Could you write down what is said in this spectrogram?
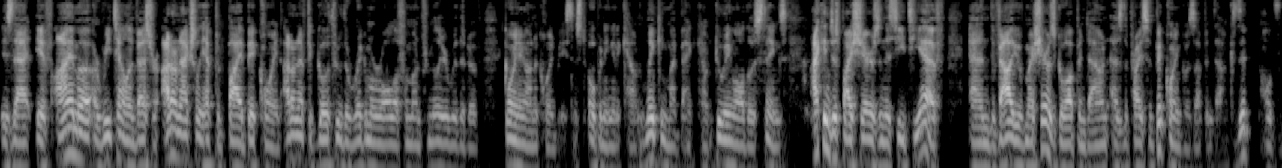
is that if I'm a, a, retail investor, I don't actually have to buy Bitcoin. I don't have to go through the rigmarole, if I'm unfamiliar with it, of going on a Coinbase and opening an account, linking my bank account, doing all those things. I can just buy shares in this ETF and the value of my shares go up and down as the price of Bitcoin goes up and down because it holds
